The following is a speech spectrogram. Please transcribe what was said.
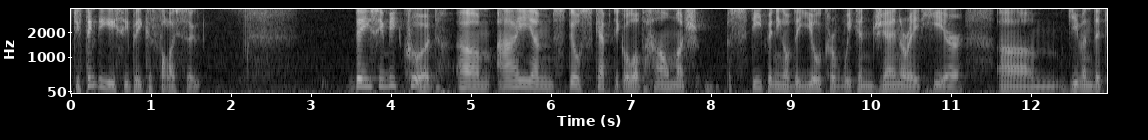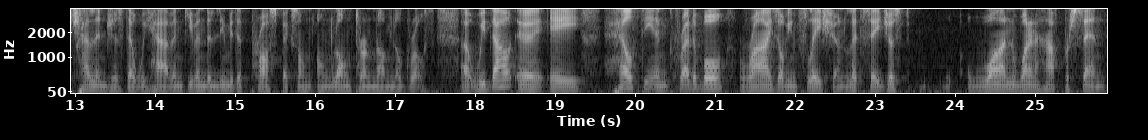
Do you think the ECB could follow suit? The ECB could. Um, I am still skeptical of how much steepening of the yield curve we can generate here, um, given the challenges that we have and given the limited prospects on, on long term nominal growth. Uh, without a, a healthy and credible rise of inflation, let's say just one, one and a half percent,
